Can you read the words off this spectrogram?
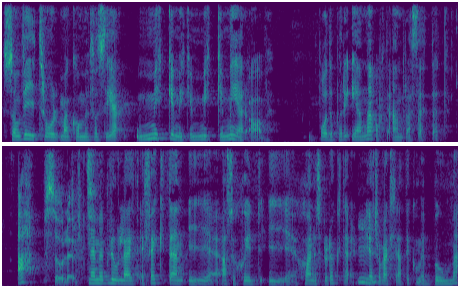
Som vi tror man kommer få se mycket, mycket, mycket mer av. Både på det ena och det andra sättet. Absolut. Nej, med blue light-effekten i, eh, alltså skydd i skönhetsprodukter. Mm. Jag tror verkligen att det kommer booma.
